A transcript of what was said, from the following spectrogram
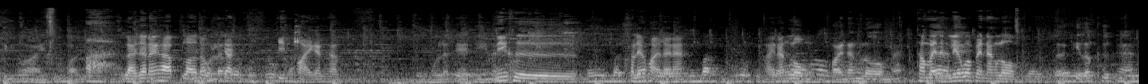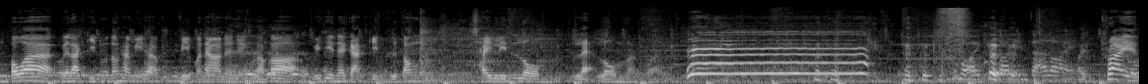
ชิ้นหอยชิ้นหอย อะหลังจากนั้นครับ เราต้องการกินหอยกันครับ หมูและเททีนี่คือเขาเรียกหอยอะไรนะ หอยนางรมหอยนางรมฮะทำไมถึงเรียกว่าเป็นนางรม เออกินแล้วคึกฮะเพราะว่าเวลากินมันต้องทำนี้ครับ บีบมะนาวหน่อยหนึงแล้วก็วิธีในการกินคือต้องใช้ลิ้นลมและลมนะบอยตอนนี้จะอร่อย try it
